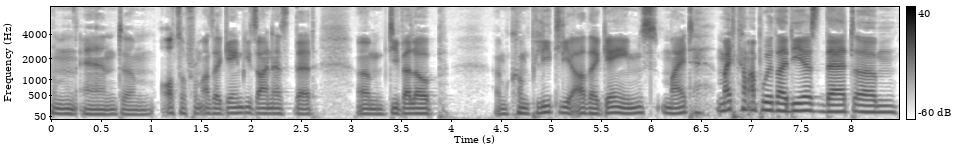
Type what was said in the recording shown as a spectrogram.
Um, and um, also from other game designers that um, develop um, completely other games might might come up with ideas that um,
